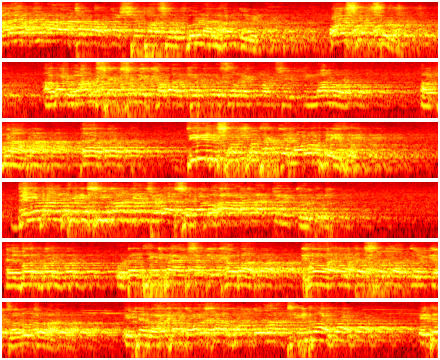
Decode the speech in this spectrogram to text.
আর একজন আর আঠো ভাবছি সেবা শুরু করুন, আলহামদুলিল্লাহ। অসুখ আবার মানুষ একসঙ্গে খাবার খেতে বসে অনেক মানুষের ইমানও আপনার তার দিন সহ্য থাকতে নরম হয়ে যায়। বেইমান থেকে সীমান চলে আসে, ব্যবহার আখড়ার চরিত্র না খাওয়া, এটা বন্ধ ঠিক এটা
